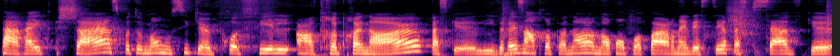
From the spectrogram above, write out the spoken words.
paraître cher. C'est pas tout le monde aussi qui a un profil entrepreneur, parce que les vrais entrepreneurs n'auront pas peur d'investir parce qu'ils savent qu'il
